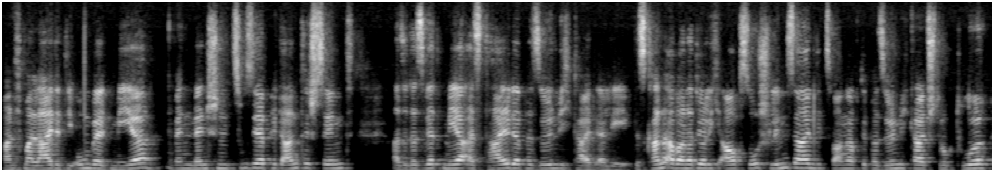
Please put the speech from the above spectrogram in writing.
Manchmal leidet die Umwelt mehr, wenn Menschen zu sehr pedantisch sind also das wird mehr als Teil der Persönlichkeit erlebt. Es kann aber natürlich auch so schlimm sein, die zwanghafte Persönlichkeitsstruktur,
